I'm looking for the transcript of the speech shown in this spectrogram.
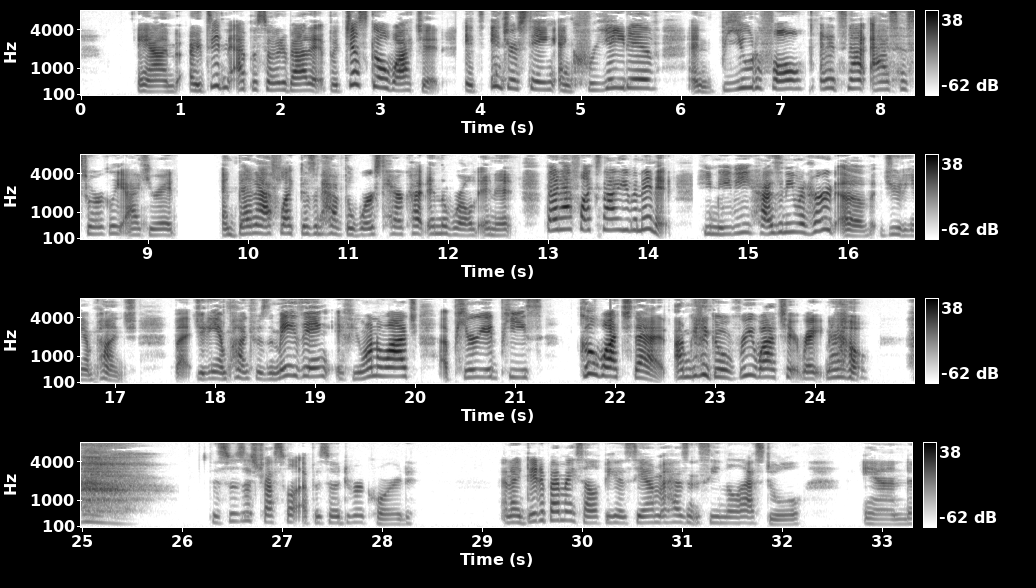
and I did an episode about it, but just go watch it. It's interesting and creative and beautiful, and it's not as historically accurate and Ben Affleck doesn't have the worst haircut in the world in it. Ben Affleck's not even in it. He maybe hasn't even heard of Judy and Punch. But Judy and Punch was amazing. If you want to watch a period piece, go watch that. I'm going to go rewatch it right now. this was a stressful episode to record. And I did it by myself because Sam hasn't seen The Last Duel. And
